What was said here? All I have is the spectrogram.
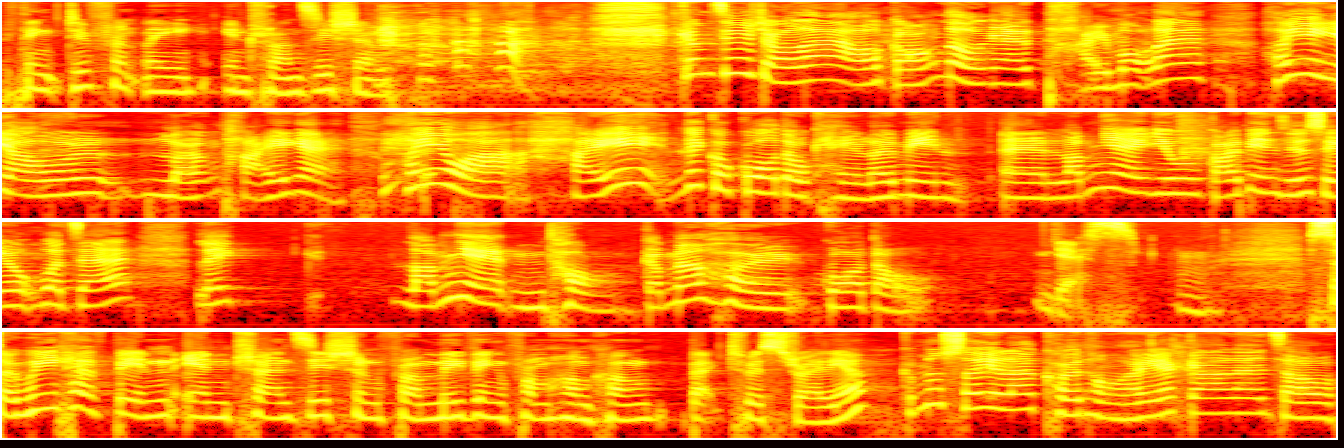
think differently in transition. 今朝早咧，我講到嘅題目咧，可以有兩睇嘅，可以話喺呢個過渡期裏面，誒諗嘢要改變少少，或者你諗嘢唔同咁樣去過渡。 yes. So we have been in transition from moving from Hong Kong back to Australia. 咁所以咧，佢同佢一家咧就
